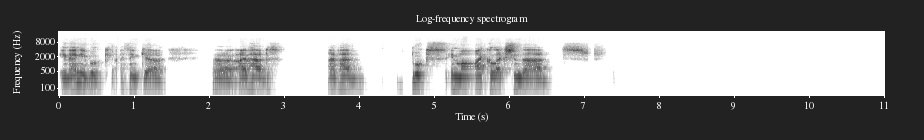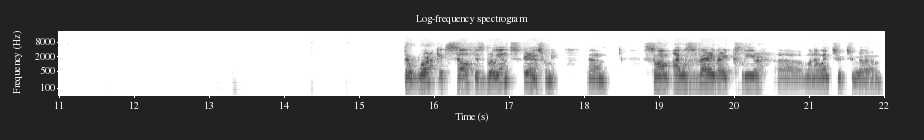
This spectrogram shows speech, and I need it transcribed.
in any book. I think uh, uh, I've had I've had books in my collection that the work itself is brilliant experience for me. Um, so I'm, i was very very clear uh, when I went to to um,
